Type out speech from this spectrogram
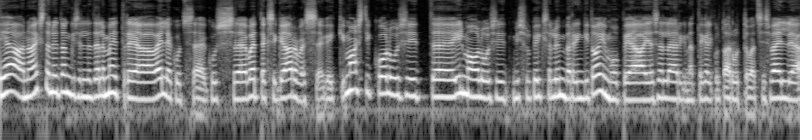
jaa, no eks ta nüüd ongi selline telemeetria väljakutse, kus võetaksegi arvesse kõiki maastikuolusid, ilmaolusid, mis sul kõik seal ümberringi toimub ja, ja selle järgi nad tegelikult arvutavad siis välja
